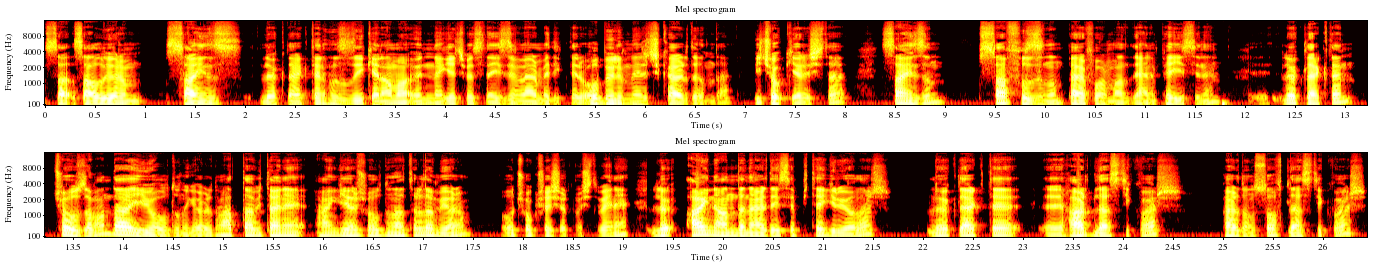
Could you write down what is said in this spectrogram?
sa- sallıyorum Sainz Leclerc'ten hızlıyken ama önüne geçmesine izin vermedikleri o bölümleri çıkardığında birçok yarışta Sainz'ın saf hızının performans yani pace'inin e, Leclerc'ten çoğu zaman daha iyi olduğunu gördüm. Hatta bir tane hangi yarış olduğunu hatırlamıyorum. O çok şaşırtmıştı beni. Le- aynı anda neredeyse pite giriyorlar. Leclerc'te e, hard lastik var. Pardon soft lastik var.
